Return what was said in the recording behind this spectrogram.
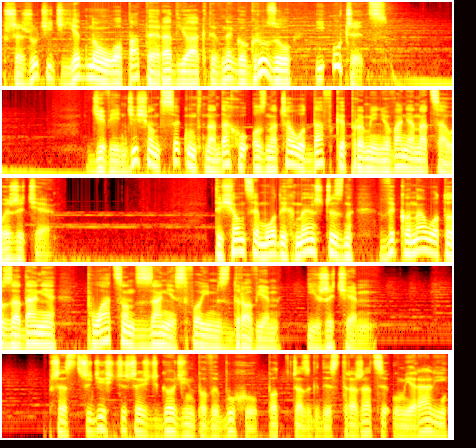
przerzucić jedną łopatę radioaktywnego gruzu i uczyc. 90 sekund na dachu oznaczało dawkę promieniowania na całe życie. Tysiące młodych mężczyzn wykonało to zadanie, płacąc za nie swoim zdrowiem i życiem. Przez 36 godzin po wybuchu, podczas gdy strażacy umierali,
